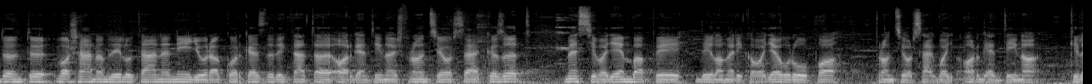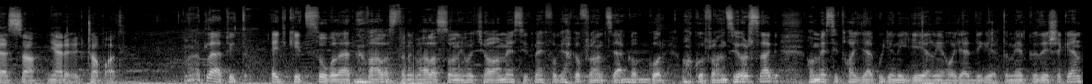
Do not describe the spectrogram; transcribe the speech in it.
Döntő vasárnap délután 4 órakor kezdődik, tehát Argentina és Franciaország között. Messi vagy Mbappé, Dél-Amerika vagy Európa, Franciaország vagy Argentina, ki lesz a nyerő csapat? Hát lehet, hogy egy-két szóval lehetne választani, válaszolni, hogyha a Messit megfogják a franciák, mm. akkor, akkor Franciaország. Ha Messit hagyják ugyanígy élni, ahogy eddig élt a mérkőzéseken,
